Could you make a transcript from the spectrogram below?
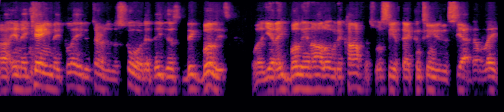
uh, in the game they played in terms of the score that they just big bullies. Well, yeah, they bullying all over the conference. We'll see if that continues in CIAA.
